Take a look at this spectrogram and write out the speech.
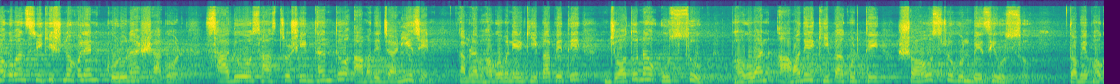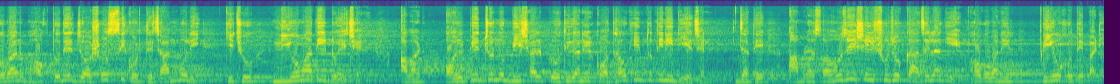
ভগবান শ্রীকৃষ্ণ হলেন করুণার সাগর। সাধু ও শাস্ত্র সিদ্ধান্ত আমাদের জানিয়েছেন, আমরা ভগবানের কৃপা পেতে যত না উৎসুক, ভগবান আমাদের কৃপা করতে সহস্র গুণ বেশি উৎসুক। তবে ভগবান ভক্তদের যশস্বী করতে চান বলেই কিছু নিয়মাদি রয়েছেন। আবার অল্পের জন্য বিশাল প্রতিদানের কথাও কিন্তু তিনি দিয়েছেন, যাতে আমরা সহজেই সেই সুযোগ কাজে লাগিয়ে ভগবানের প্রিয় হতে পারি।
